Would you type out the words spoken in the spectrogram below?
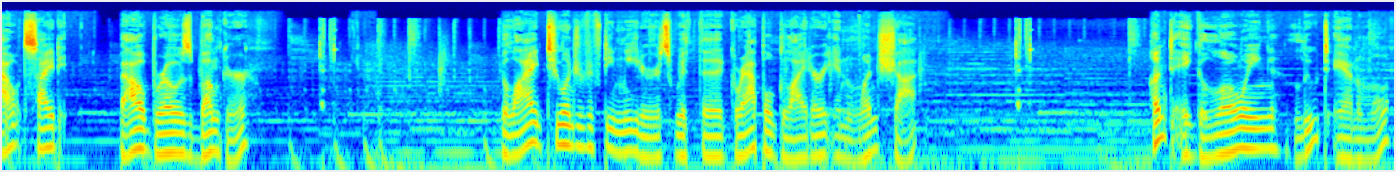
outside Bowbro's bunker. Glide 250 meters with the grapple glider in one shot. Hunt a glowing loot animal.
